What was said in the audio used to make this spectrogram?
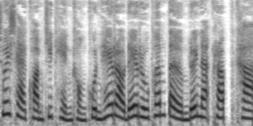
ช่วยแชร์ความคิดเห็นของคุณให้เราได้รู้เพิ่มเติมด้วยนะครับค่ะ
